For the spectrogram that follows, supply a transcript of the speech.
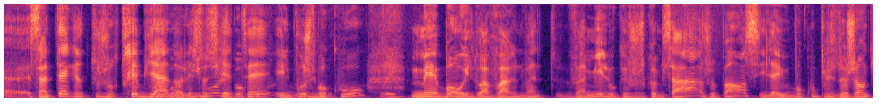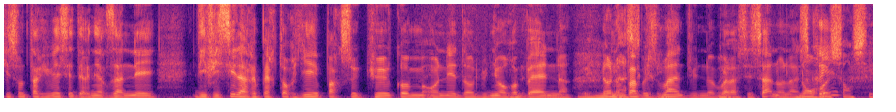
euh, s'intègre toujours très bien dans les sociétés. il bouge beaucoup. Mais bon, il doit avoir une 20, 000 ou quelque chose comme ça, je pense. Il y a eu beaucoup plus de gens qui sont arrivés ces dernières années, difficiles à répertorier parce que, comme on est dans l'Union européenne, on n'a pas besoin d'une. Voilà, c'est ça, non inscrit. Non recensé.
